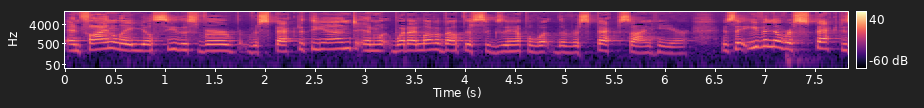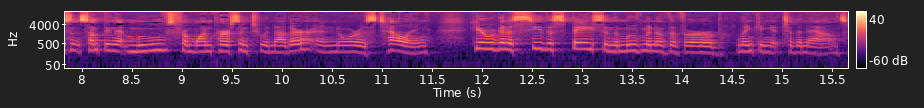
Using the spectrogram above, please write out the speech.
And finally, you'll see this verb respect at the end. And what I love about this example, what the respect sign here, is that even though respect isn't something that moves from one person to another, and nor is telling, here we're going to see the space and the movement of the verb, linking it to the nouns.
